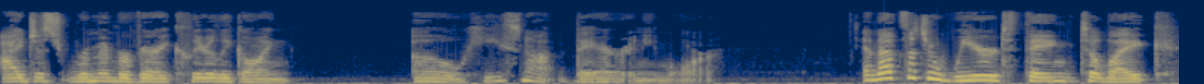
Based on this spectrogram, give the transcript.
I just remember very clearly going, oh, he's not there anymore. And that's such a weird thing to like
